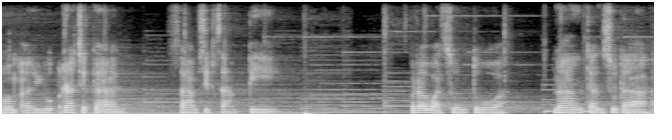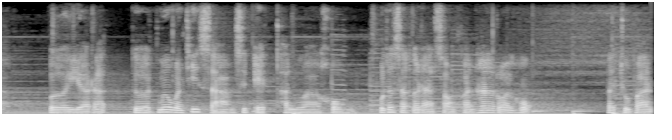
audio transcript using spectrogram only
รวมอายุราชการ 33 ปี ประวัติส่วนตัว นางจันสุดาเปยยรัตเกิดเมื่อวันที่ 31 ธันวาคม พุทธศักราช 2506 ปัจจุบัน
